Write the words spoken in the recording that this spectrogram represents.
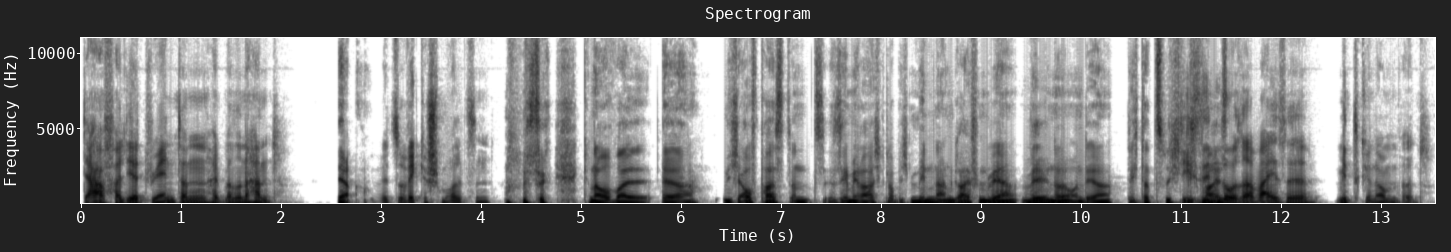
da verliert Rand dann halt mal so eine Hand. Ja. Die wird so weggeschmolzen. genau, weil er nicht aufpasst und Semiraj, glaube ich, Min angreifen wer, will, ne? Und er sich dazwischen Die schmeißt. sinnloserweise mitgenommen wird.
